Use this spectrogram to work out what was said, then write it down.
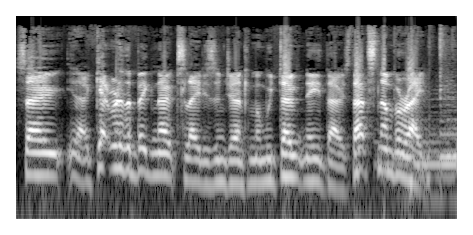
So, you know, get rid of the big notes, ladies and gentlemen. We don't need those. That's number eight.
